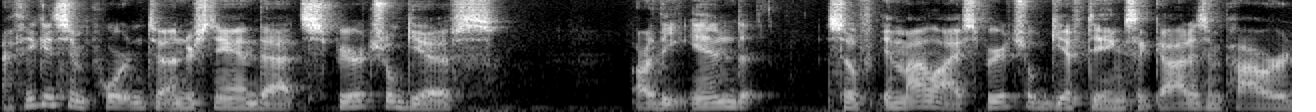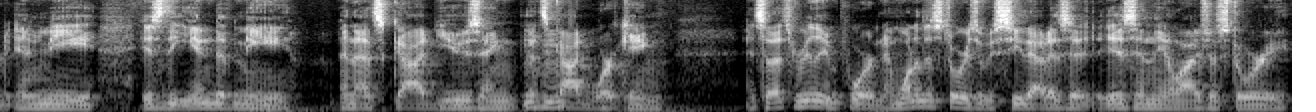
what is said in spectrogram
I think it's important to understand that spiritual gifts are the end. So, in my life, spiritual giftings that God has empowered in me is the end of me, and that's God using, that's God working, and so that's really important. And one of the stories that we see that is is in the Elijah story.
